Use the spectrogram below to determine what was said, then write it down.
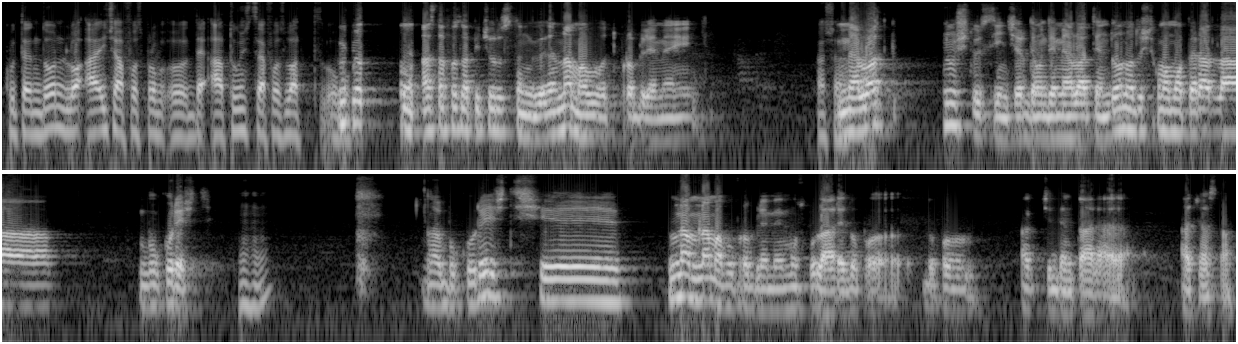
Cu tendon, lua- aici a fost, pro- uh, de atunci ți-a fost luat... o- Nu, Asta a fost la piciorul stâng, n-am avut probleme. Așa, Mi-a luat, nu știu sincer de unde mi-a luat tendonul, știu cum am operat la București. Mhm. la București și n-am, n-am avut probleme musculare după, după accidentarea aceasta.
